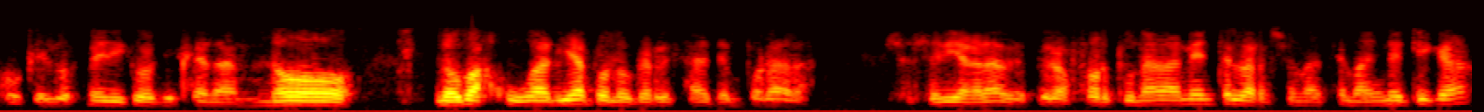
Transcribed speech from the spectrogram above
o que los médicos dijeran no, no va a jugar ya por lo que resta de temporada. Eso sería grave. Pero afortunadamente la resonancia magnética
